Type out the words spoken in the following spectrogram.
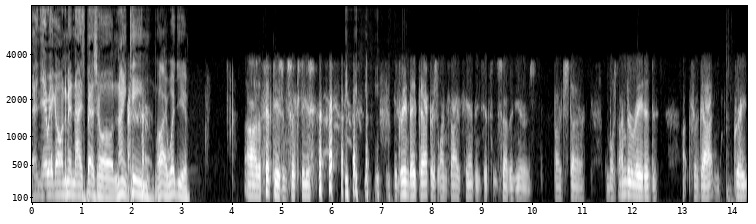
And here we go in the midnight special, nineteen. All right, what year? Uh, the 50s and 60s. the Green Bay Packers won five championships in seven years. Bart Starr, the most underrated, uh, forgotten, great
